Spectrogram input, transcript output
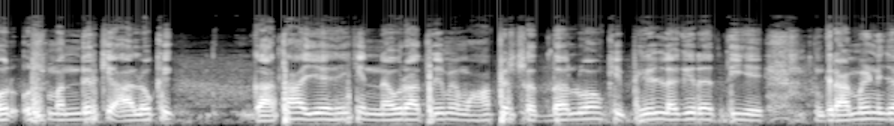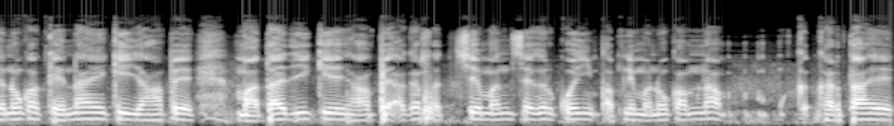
और उस मंदिर की अलौकिक गाथा ये है कि नवरात्रि में वहाँ पे श्रद्धालुओं की भीड़ लगी रहती है। ग्रामीण जनों का कहना है कि यहाँ पे माता जी के यहाँ पे अगर सच्चे मन से अगर कोई अपनी मनोकामना करता है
